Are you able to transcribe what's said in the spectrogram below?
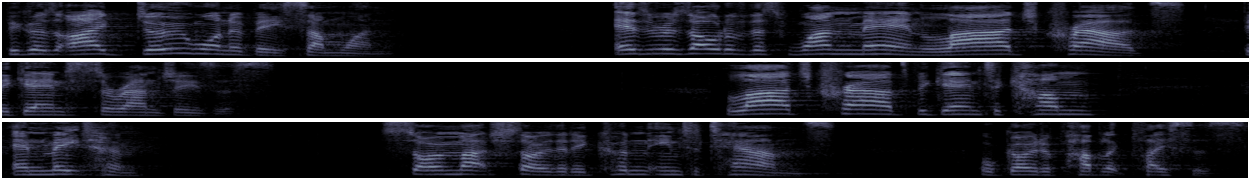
Because I do want to be someone. As a result of this one man, large crowds began to surround Jesus. Large crowds began to come and meet him. So much so that he couldn't enter towns or go to public places.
